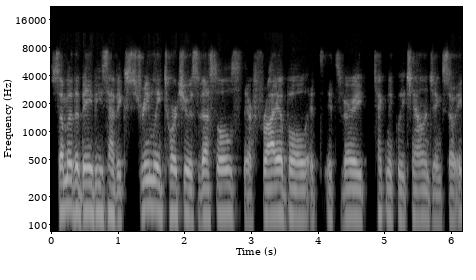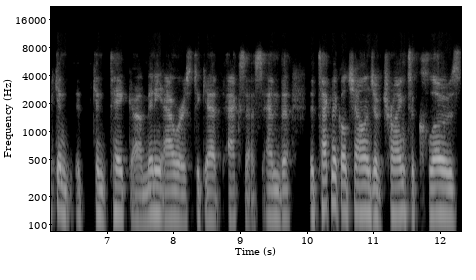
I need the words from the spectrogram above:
Some of the babies have extremely tortuous vessels. They're friable. It's, it's very technically challenging. So it can, it can take uh, many hours to get access. And the, the technical challenge of trying to close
